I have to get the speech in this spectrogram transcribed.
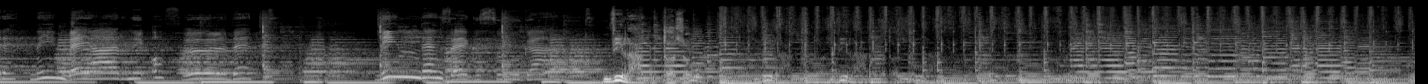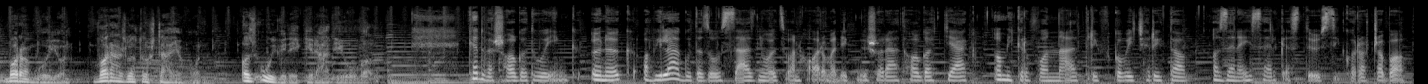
Szeretném bejárni a földet, minden zegszúgát. Világutazó. Világutazó. Világutazó. Barangoljon varázslatos tájokon az Újvidéki Rádióval. Kedves hallgatóink, Önök a Világutazó 183. műsorát hallgatják, a mikrofonnál Trifkovics Rita, a zenei szerkesztő Szikora Csaba.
